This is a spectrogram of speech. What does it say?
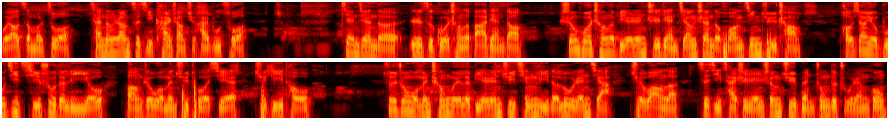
我要怎么做才能让自己看上去还不错？渐渐的，日子过成了八点档，生活成了别人指点江山的黄金剧场，好像有不计其数的理由绑着我们去妥协、去低头。最终，我们成为了别人剧情里的路人甲，却忘了自己才是人生剧本中的主人公。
